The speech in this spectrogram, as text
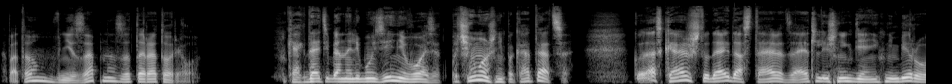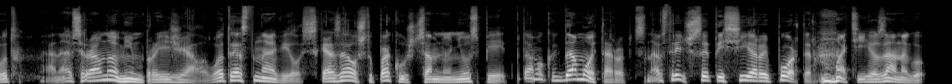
а потом внезапно затараторила. Когда тебя на лимузине возят, почему ж не покататься? Куда скажешь, туда и доставят, за это лишних денег не берут. Она все равно мимо проезжала, вот и остановилась. Сказала, что покушать со мной не успеет, потому как домой торопится, на встречу с этой Сьеррой Портер, мать ее за ногу.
